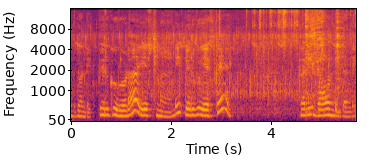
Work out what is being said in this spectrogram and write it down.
ఇదిగోండి పెరుగు కూడా వేస్తున్నానండి. పెరుగు వేస్తే కర్రీ బాగుండిద్దండి.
